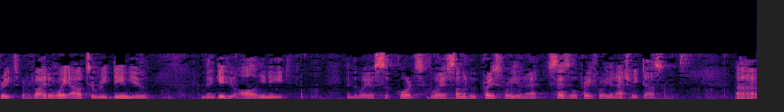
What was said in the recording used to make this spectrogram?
free, to provide a way out to redeem you, and then give you all you need in the way of support, the way of someone who prays for you and says they'll pray for you and actually does. Uh,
